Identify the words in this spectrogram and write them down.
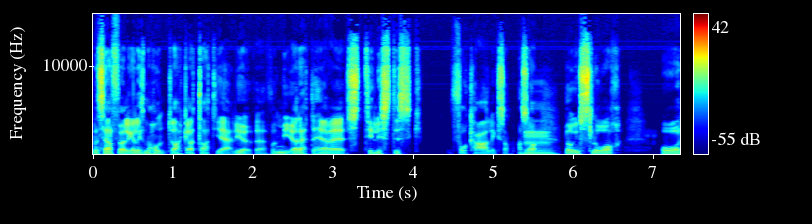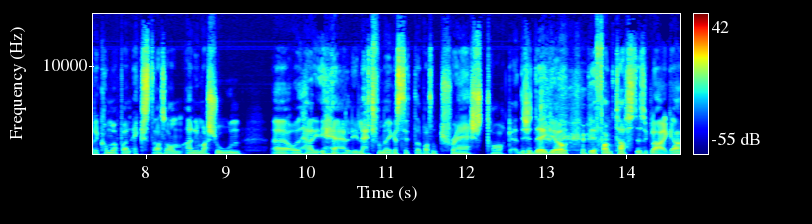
Men her føler jeg liksom håndverket har tatt jævlig over. For mye av dette her er stilistisk for hva, liksom? Altså, Mm. noen slår, og det kommer opp en ekstra sånn animasjon. Eh, og her er det jævlig lett for meg å sitte og bare sånn trash talk. Det er ikke det jeg gjør. Det er fantastisk å laga,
